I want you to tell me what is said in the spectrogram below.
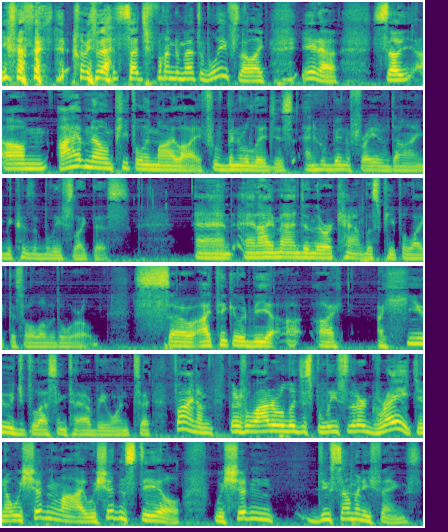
You know, I mean, that's such fundamental belief. So, like, you know, so um, I have known people in my life who've been religious and who've been afraid of dying because of beliefs like this. And, and I imagine there are countless people like this all over the world. So I think it would be a, a, a huge blessing to everyone to find. Um, there's a lot of religious beliefs that are great. You know, we shouldn't lie, we shouldn't steal, we shouldn't do so many things.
